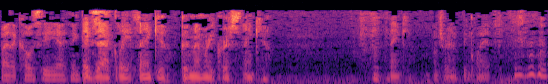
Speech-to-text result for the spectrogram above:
by the COSI, I think. exactly. Thank you. Good memory, Chris. Thank you. Thank you. I'll try to be quiet.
